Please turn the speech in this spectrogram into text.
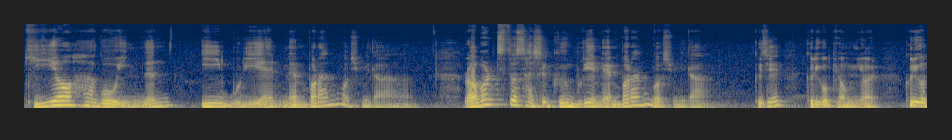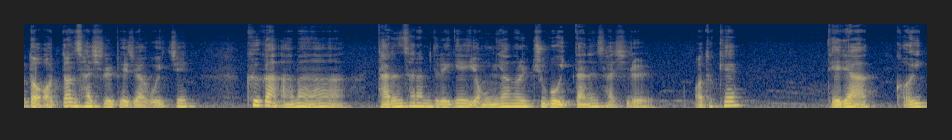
기여하고 있는 이 무리의 멤버라는 것입니다. 로버트도 사실 그 무리의 멤버라는 것입니다. 그지? 그리고 병렬. 그리고 또 어떤 사실을 배제하고 있지? 그가 아마 다른 사람들에게 영향을 주고 있다는 사실을 어떻게? 대략 거의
